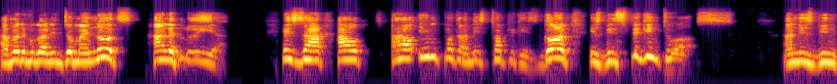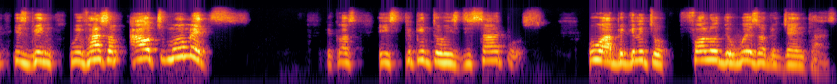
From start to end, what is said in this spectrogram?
I've not even got into my notes. Hallelujah. It's how, how, how important this topic is. God has been speaking to us. And he's been, he's been, we've had some out moments because he's speaking to his disciples who are beginning to follow the ways of the Gentiles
